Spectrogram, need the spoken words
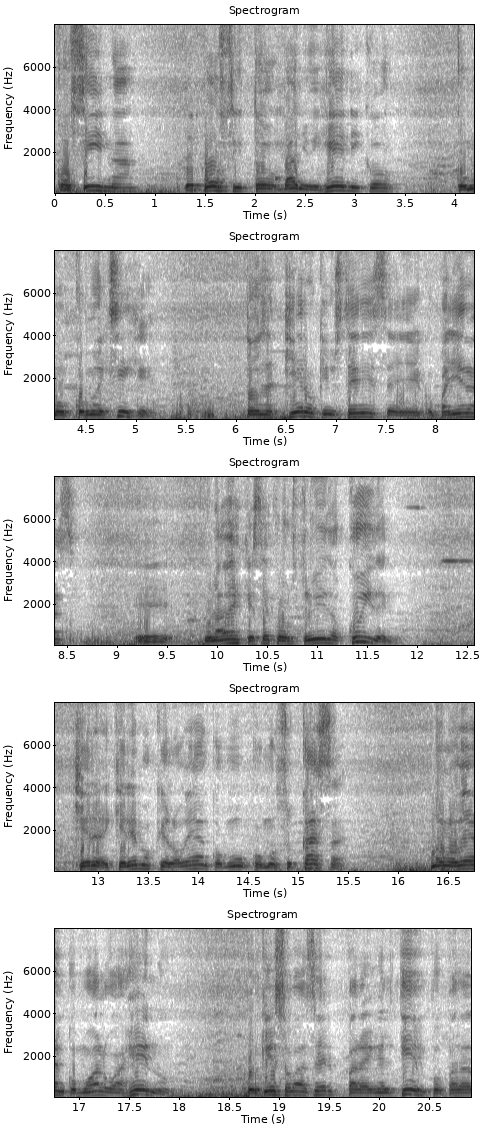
cocina, depósito, baño higiénico, como, como exige. Entonces, quiero que ustedes, eh, compañeras, eh, una vez que esté construido, cuiden. queremos que lo vean como, como su casa, no lo vean como algo ajeno porque eso va a ser para en el tiempo, para,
